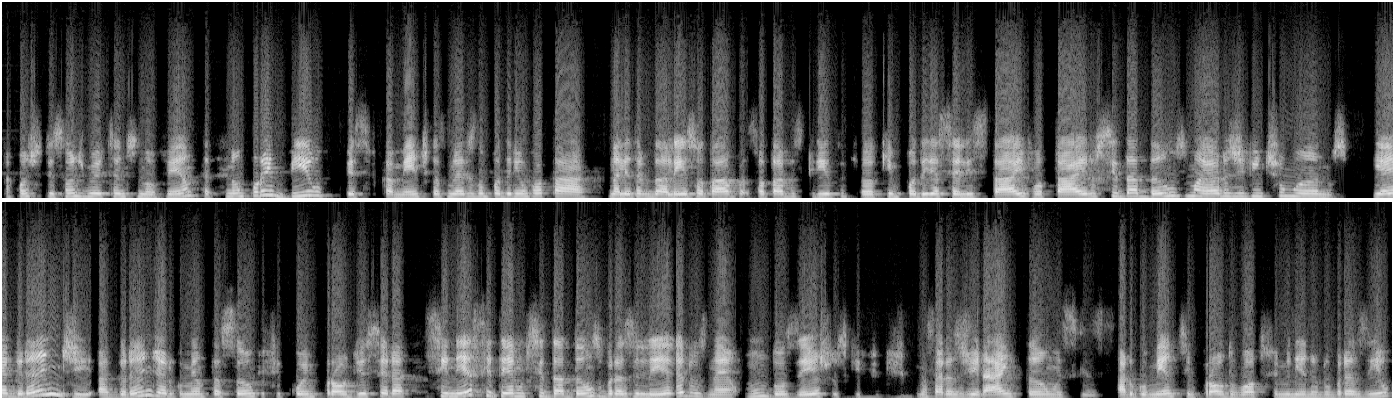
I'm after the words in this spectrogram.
A Constituição de 1890 não proibiu especificamente que as mulheres não poderiam votar. Na letra da lei só estava escrito que quem poderia se alistar e votar eram os cidadãos maiores de 21 anos. E aí a grande, a grande argumentação que ficou em prol disso era se nesse termo cidadãos brasileiros, né, um dos eixos que começaram a girar então esses argumentos em prol do voto feminino no Brasil,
